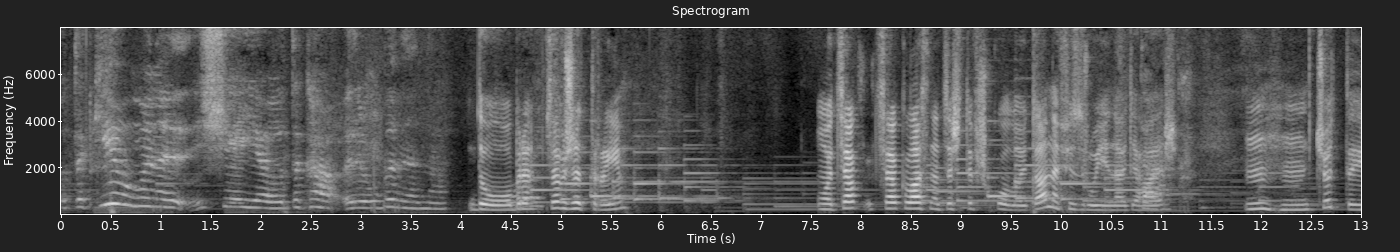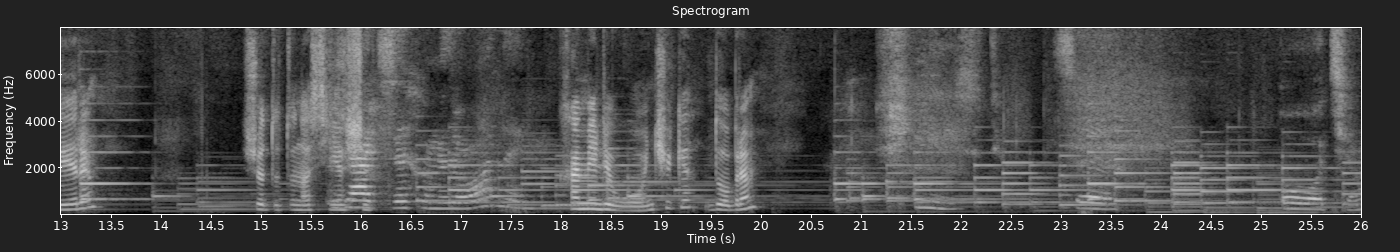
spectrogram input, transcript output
Отакі у мене ще є така улюблена. Добре, це вже три. О, ця, ця класна, це ж ти в школу, та? На фізру її надягаєш. Угу, чотири. Що тут у нас є ще? П'ять це хамелеони. Хамелеончики. Добре. Шість. Це оця.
